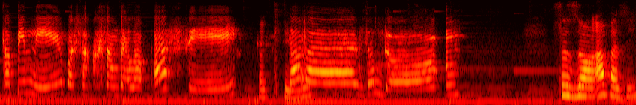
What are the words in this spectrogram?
tapi nih pas aku sampai lokasi oke. Tara, zoom dong Sezong apa sih?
